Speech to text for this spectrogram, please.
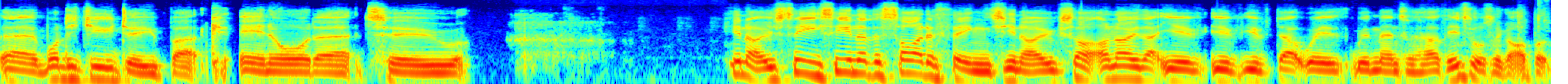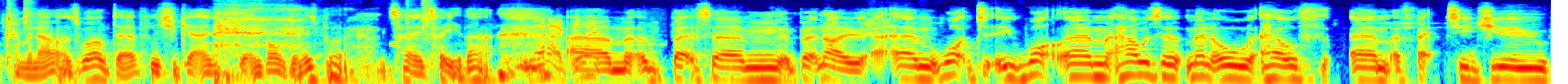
uh, What did you do, Buck, in order to, you know, see see another side of things? You know, so I know that you've you've, you've dealt with, with mental health. He's also got a book coming out as well, Dev. You should get get involved in his book. I'll tell, tell you that. Yeah. Um, but um, but no, um, what what um, how has mental health um, affected you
